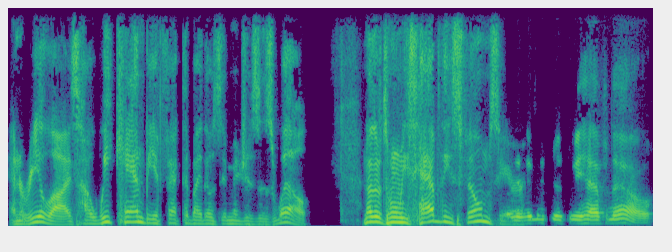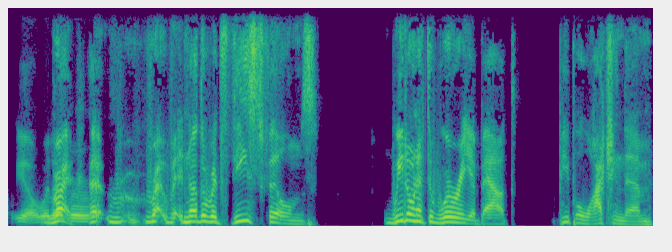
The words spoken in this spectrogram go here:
and realize how we can be affected by those images as well. In other words, when we have these films here, the images we have now, you know, whatever... right, uh, right. In other words, these films, we don't have to worry about people watching them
